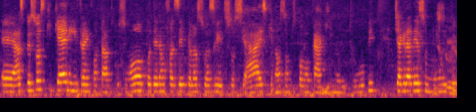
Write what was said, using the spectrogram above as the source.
É, as pessoas que querem entrar em contato com o senhor poderão fazer pelas suas redes sociais, que nós vamos colocar aqui no YouTube. Te agradeço muito.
